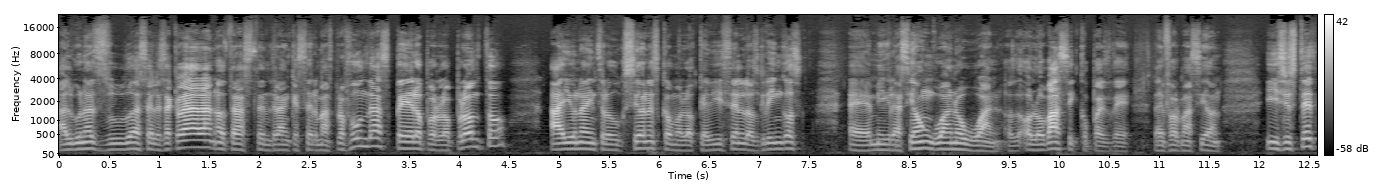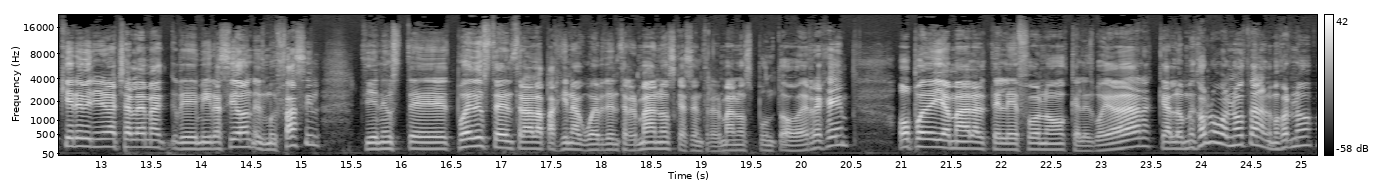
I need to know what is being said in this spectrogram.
algunas dudas se les aclaran, otras tendrán que ser más profundas, pero por lo pronto hay una introducción, es como lo que dicen los gringos, eh, migración 101, o, o lo básico pues de la información. Y si usted quiere venir a una charla de, migración, es muy fácil. Tiene usted, puede usted entrar a la página web de Entre Hermanos, que es entrehermanos.org, o puede llamar al teléfono que les voy a dar, que a lo mejor lo anotan, a lo mejor no,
